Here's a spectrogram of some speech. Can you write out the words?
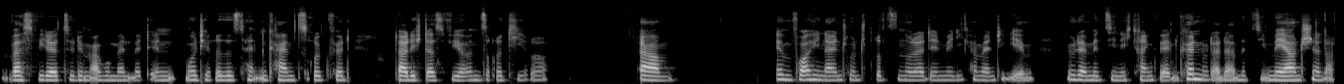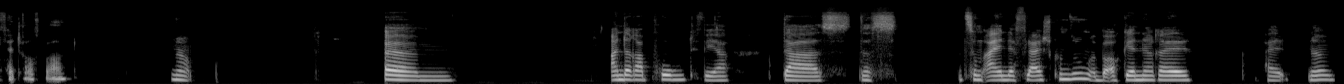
was wieder zu dem Argument mit den multiresistenten Keimen zurückführt, dadurch, dass wir unsere Tiere ähm, im Vorhinein schon spritzen oder den Medikamente geben, nur damit sie nicht krank werden können oder damit sie mehr und schneller Fett aufbauen. Ja. Ähm, anderer Punkt wäre, dass das zum einen der Fleischkonsum, aber auch generell halt ne,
